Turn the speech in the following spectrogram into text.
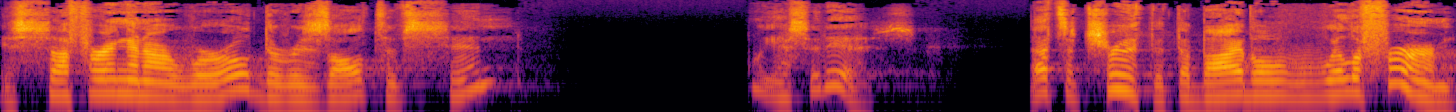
Is suffering in our world the result of sin? Well, yes, it is. That's a truth that the Bible will affirm.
